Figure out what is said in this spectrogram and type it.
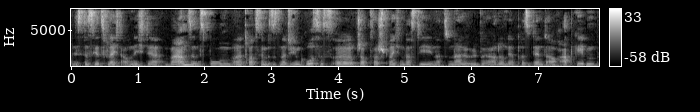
ist das jetzt vielleicht auch nicht der Wahnsinnsboom. Äh, trotzdem ist es natürlich ein großes äh, Jobversprechen, was die nationale Ölbehörde und der Präsident auch abgeben.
